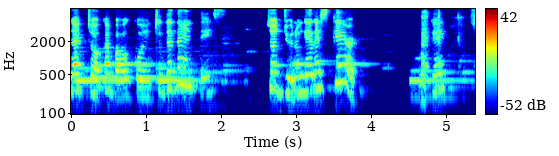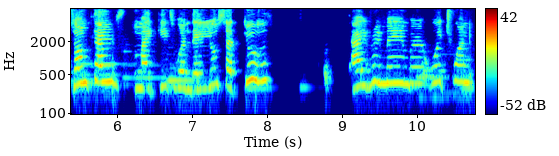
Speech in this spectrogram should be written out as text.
that talk about going to the dentist so you don't get scared. Okay? Sometimes my kids, when they lose a tooth, I remember which one,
